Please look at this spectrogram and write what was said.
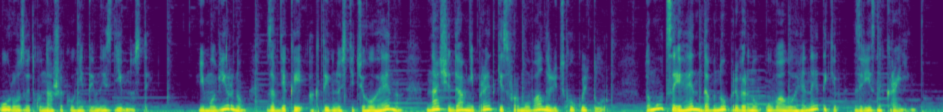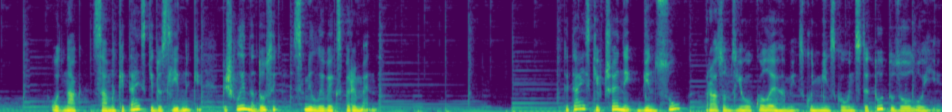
у розвитку наших когнітивних здібностей. Ймовірно, завдяки активності цього гена наші давні предки сформували людську культуру, тому цей ген давно привернув увагу генетиків з різних країн. Однак саме китайські дослідники пішли на досить сміливий експеримент. Китайський вчений Бін Су разом з його колегами з Куньмінського інституту зоології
